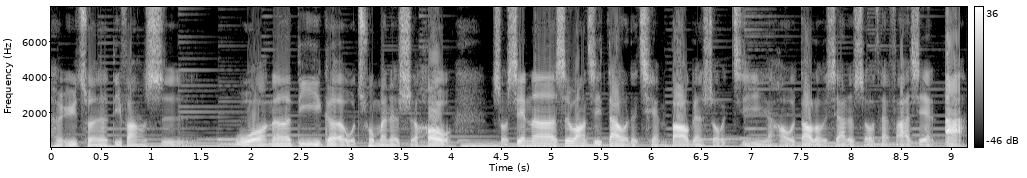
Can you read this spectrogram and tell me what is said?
很愚蠢的地方是，我呢第一个我出门的时候，首先呢是忘记带我的钱包跟手机，然后我到楼下的时候才发现啊。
